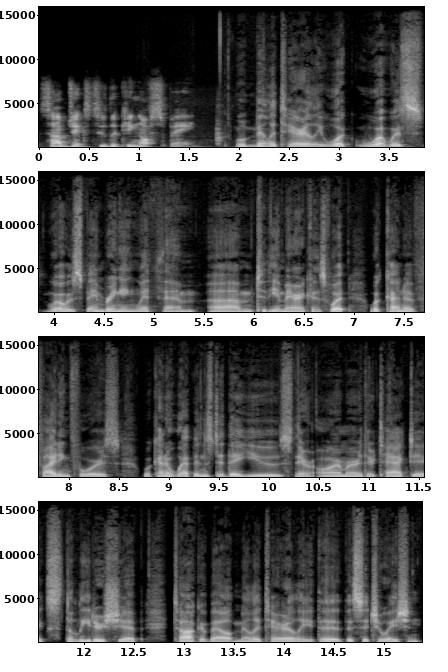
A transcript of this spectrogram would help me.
subjects to the King of Spain. Well, militarily, what what was what was Spain bringing with them um, to the Americas? What what kind of fighting force? What kind of weapons did they use? Their armor, their tactics, the leadership. Talk about militarily the the situation.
